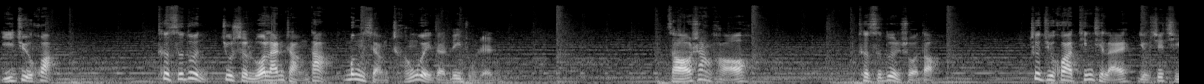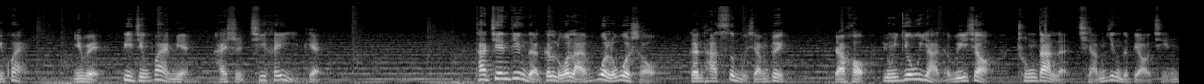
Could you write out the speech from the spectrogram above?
一句话，特斯顿就是罗兰长大梦想成为的那种人。早上好，特斯顿说道。这句话听起来有些奇怪，因为毕竟外面还是漆黑一片。他坚定地跟罗兰握了握手，跟他四目相对，然后用优雅的微笑冲淡了强硬的表情。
